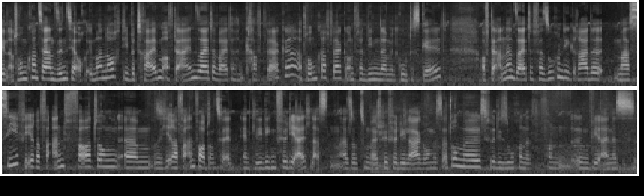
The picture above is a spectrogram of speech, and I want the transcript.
den Atomkonzernen sind es ja auch immer noch. Die betreiben auf der einen Seite weiterhin Kraftwerke, Atomkraftwerke und verdienen damit gutes Geld. Auf der anderen Seite versuchen die gerade massiv ihre Verantwortung, ähm, sich ihrer Verantwortung zu entledigen für die Altlasten. Also zum Beispiel für die Lagerung des Atommülls, für die Suche von irgendwie eines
